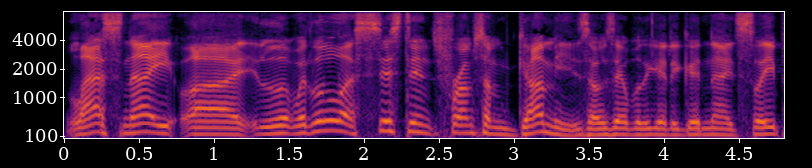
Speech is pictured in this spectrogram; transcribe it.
Last night, uh, with little assistance from some gummies, I was able to get a good night's sleep.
